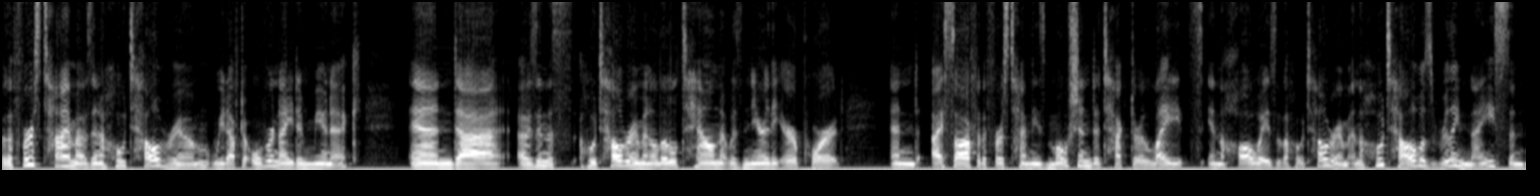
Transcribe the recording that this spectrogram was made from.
for the first time, I was in a hotel room. We'd have to overnight in Munich and uh, I was in this hotel room in a little town that was near the airport, and I saw for the first time these motion detector lights in the hallways of the hotel room, and the hotel was really nice, and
